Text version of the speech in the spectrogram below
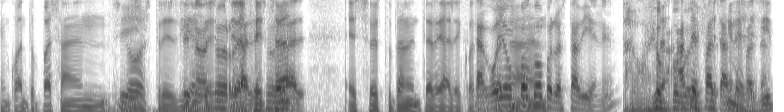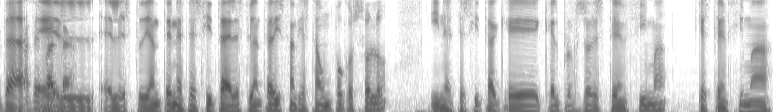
En cuanto pasan Sí. dos, tres Sí, días no, de, eso es de real, la eso es fecha, real. Eso es totalmente real. En Te agobia un poco, pero está bien, ¿eh? Te un poco, Hace dices. falta, es que hace necesita, falta. Hace falta. el, estudiante necesita, el estudiante a distancia está un poco solo y necesita que, que el profesor esté encima, que esté encima,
